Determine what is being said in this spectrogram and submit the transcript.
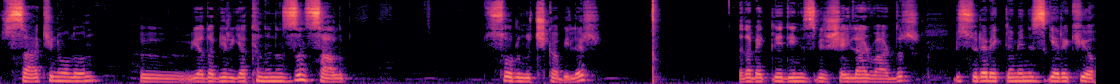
sakin olun ee, ya da bir yakınınızın sağlık sorunu çıkabilir. Ya da beklediğiniz bir şeyler vardır. Bir süre beklemeniz gerekiyor.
